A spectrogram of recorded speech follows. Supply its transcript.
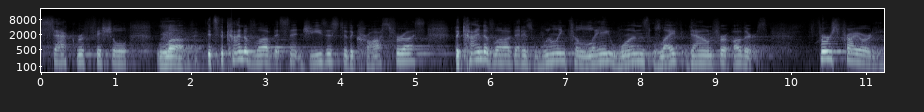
sacrificial love. It's the kind of love that sent Jesus to the cross for us, the kind of love that is willing to lay one's life down for others. First priority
